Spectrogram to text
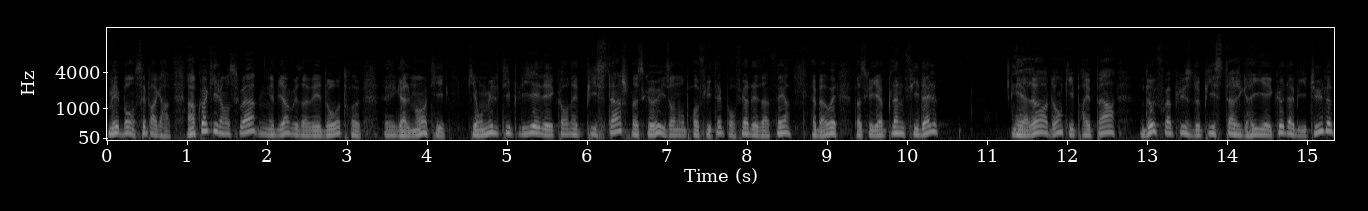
mais bon, c'est pas grave. Alors quoi qu'il en soit, eh bien, vous avez d'autres euh, également qui, qui ont multiplié les cornets de pistache parce qu'eux, ils en ont profité pour faire des affaires. Eh ben oui, parce qu'il y a plein de fidèles et alors, donc, il prépare deux fois plus de pistaches grillées que d'habitude.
